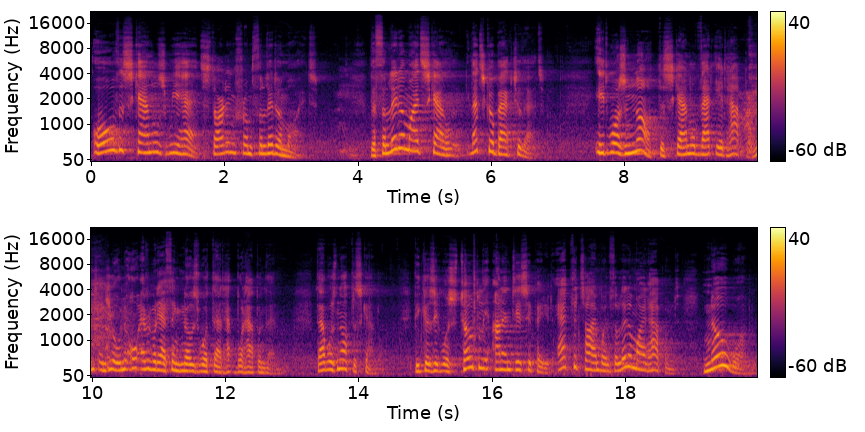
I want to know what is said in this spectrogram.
All the scandals we had, starting from thalidomide, the thalidomide scandal, let's go back to that. It was not the scandal that it happened, and you know, everybody I think knows what, that, what happened then. That was not the scandal, because it was totally unanticipated. At the time when thalidomide happened, no one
